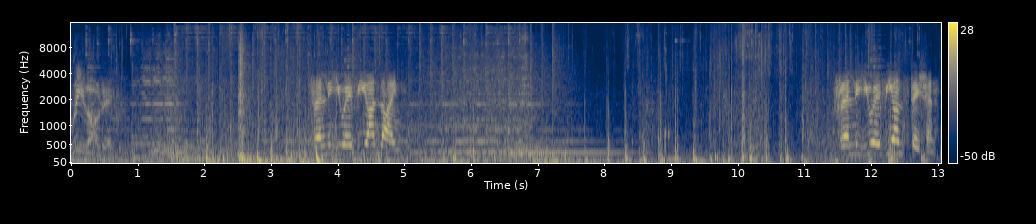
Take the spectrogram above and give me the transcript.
Reloading! Friendly UAV online. Friendly UAV on station.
